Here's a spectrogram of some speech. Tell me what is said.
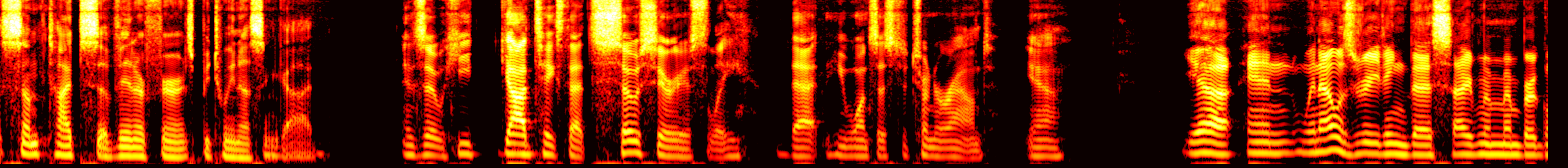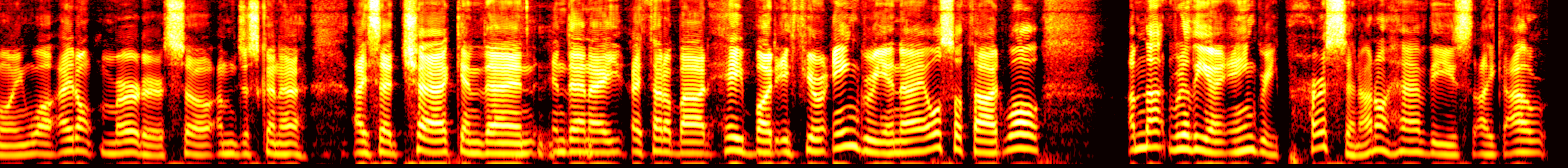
some types of interference between us and God. And so he God takes that so seriously that he wants us to turn around. Yeah. Yeah, and when I was reading this, I remember going, "Well, I don't murder, so I'm just gonna." I said check, and then and then I I thought about, hey, but if you're angry, and I also thought, well, I'm not really an angry person. I don't have these like out,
